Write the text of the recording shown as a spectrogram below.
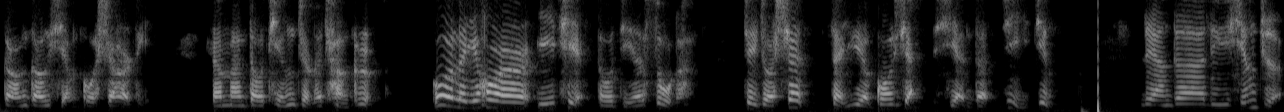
刚刚响过十二点，人们都停止了唱歌。过了一会儿，一切都结束了。这座山在月光下显得寂静。两个旅行者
